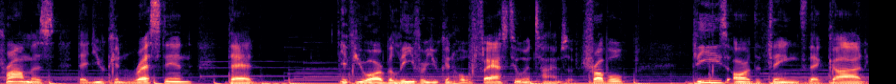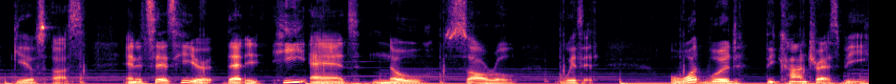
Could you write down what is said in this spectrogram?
promise that you can rest in, that if you are a believer, you can hold fast to in times of trouble these are the things that God gives us. And it says here that it, He adds no sorrow with it. What would the contrast be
